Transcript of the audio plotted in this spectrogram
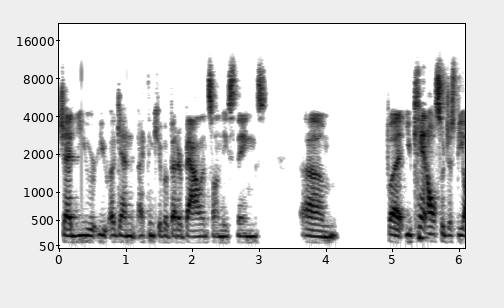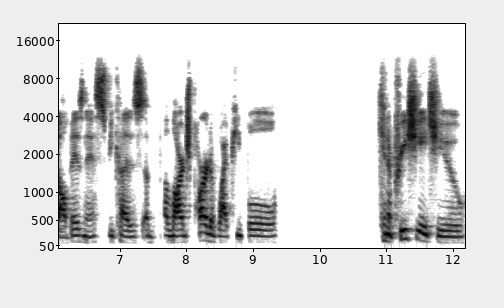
jed you you again i think you have a better balance on these things um, but you can't also just be all business because a, a large part of why people can appreciate you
